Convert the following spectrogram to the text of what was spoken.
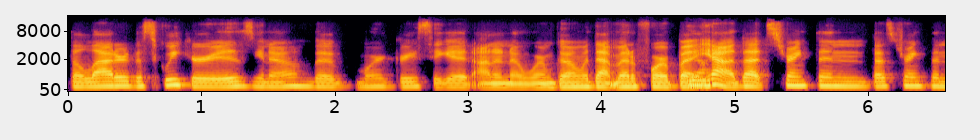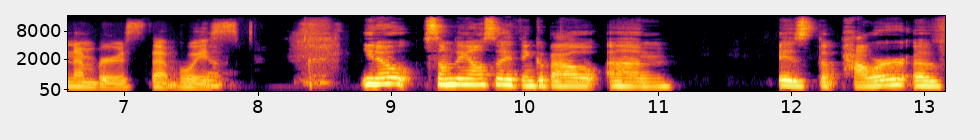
the louder the squeaker is, you know, the more grease you get. I don't know where I'm going with that metaphor, but yeah, yeah that strength in that strength in numbers, that voice. Yeah. You know, something else I think about um, is the power of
